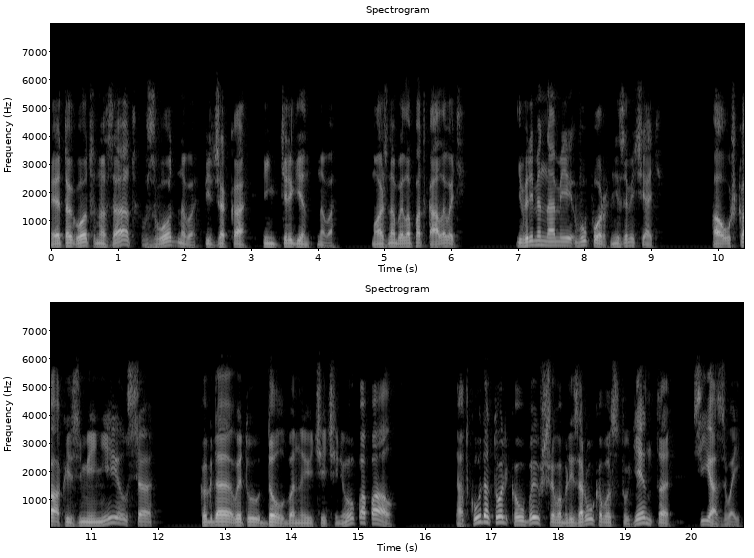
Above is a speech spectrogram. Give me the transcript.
это год назад взводного пиджака интеллигентного можно было подкалывать и временами в упор не замечать. А уж как изменился, когда в эту долбаную Чечню попал! Откуда только у бывшего близорукого студента с язвой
